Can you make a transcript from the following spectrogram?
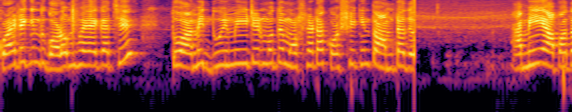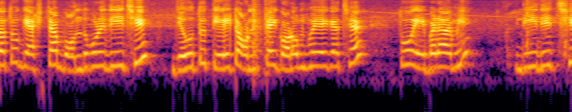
কড়াইটা কিন্তু গরম হয়ে গেছে। তো আমি দুই মিনিটের মধ্যে মশলাটা কষিয়ে কিন্তু আমটা আমি আপাতত গ্যাসটা বন্ধ করে দিয়েছি, যেহেতু তেলটা অনেকটাই গরম হয়ে গেছে। তো এবারে আমি দিয়ে দিচ্ছি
